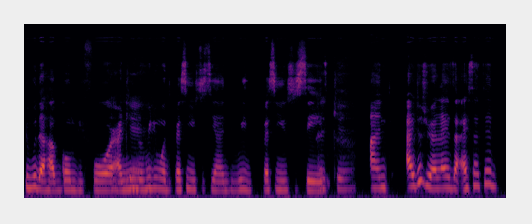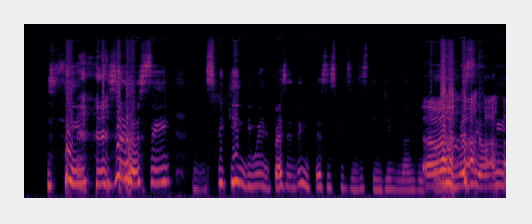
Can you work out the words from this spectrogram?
people that have gone before, okay. and you know, reading what the person used to say and the way the person used to say. Okay. And I just realized that I started saying, instead of saying, speaking the way the person, I think the person speaks in this King James language. Have mercy on me.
